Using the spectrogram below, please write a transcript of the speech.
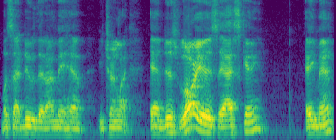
must I do that I may have eternal life? And this lawyer is asking, Amen,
